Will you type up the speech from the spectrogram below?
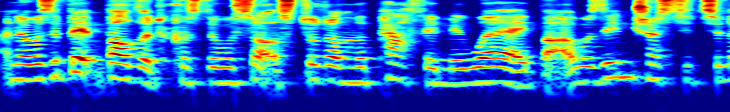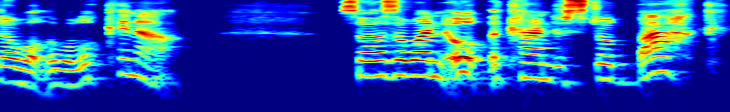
And I was a bit bothered because they were sort of stood on the path in my way, but I was interested to know what they were looking at. So, as I went up, they kind of stood back,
